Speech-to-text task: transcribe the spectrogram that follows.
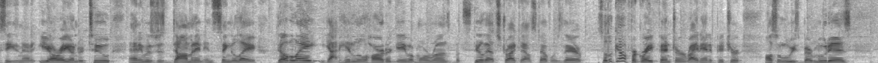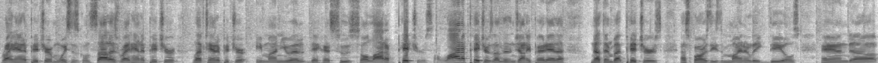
season. Had an ERA under two, and he was just dominant in single A. Double A, he got hit a little harder, gave up more runs, but still that strikeout stuff was there. So look out for Gary Fenter, right-handed pitcher. Also Luis Bermudez, right-handed pitcher. Moises Gonzalez, right-handed pitcher. Left-handed pitcher, Emmanuel de Jesus. So a lot of pitchers, a lot of pitchers other than Jhonny Pereda. Nothing but pitchers as far as these minor league deals. And uh,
